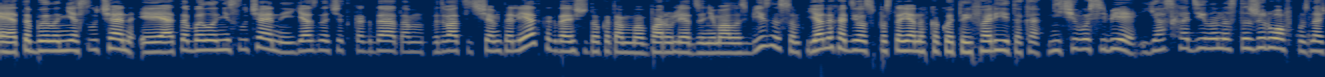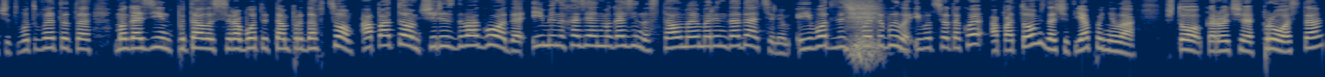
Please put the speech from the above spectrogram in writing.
это было не случайно, и это было не случайно. И я, значит, когда там в 20 с чем-то лет, когда еще только там э, пару лет занималась бизнесом, я находилась постоянно в какой-то эйфории, такая, ничего себе, я сходила на стажировку, значит, вот в этот э, магазин пыталась работать там продавцом, а потом через два года именно хозяин магазина стал моим арендодателем, и вот для чего это было, и вот все такое. А потом, значит, я поняла, что, короче, просто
